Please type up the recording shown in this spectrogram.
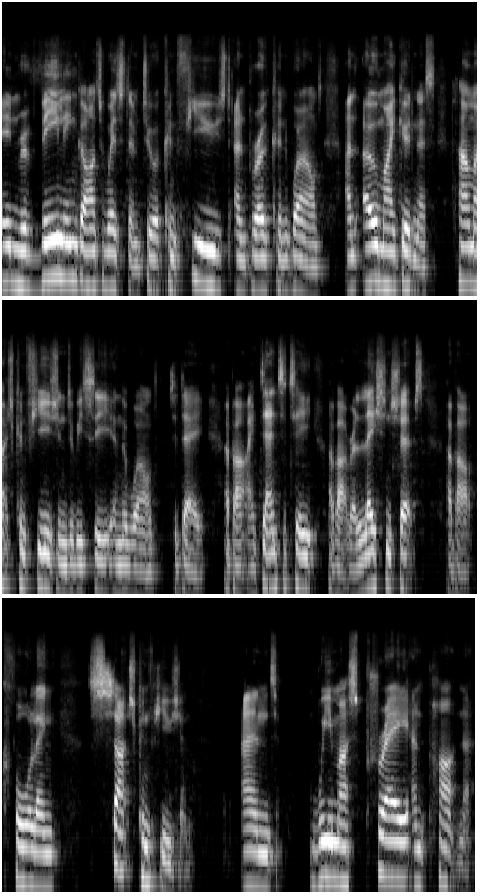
in revealing God's wisdom to a confused and broken world. And oh my goodness, how much confusion do we see in the world today about identity, about relationships, about calling? Such confusion. And we must pray and partner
